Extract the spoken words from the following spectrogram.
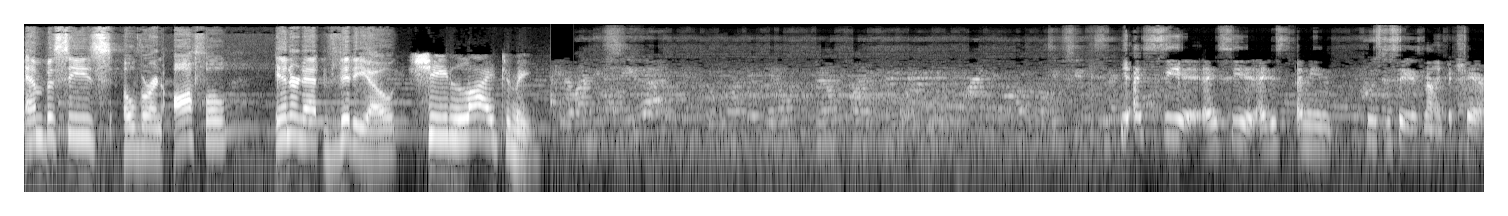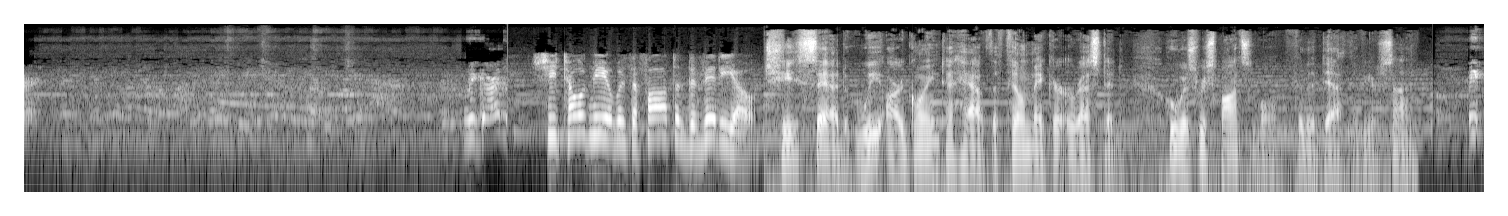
embassies over an awful internet video. She lied to me. Yeah, I see it. I see it. I just, I mean, who's to say it's not like a chair? Please be a chair. Please be a chair. Regardless. She told me it was the fault of the video. She said, We are going to have the filmmaker arrested who was responsible for the death of your son.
